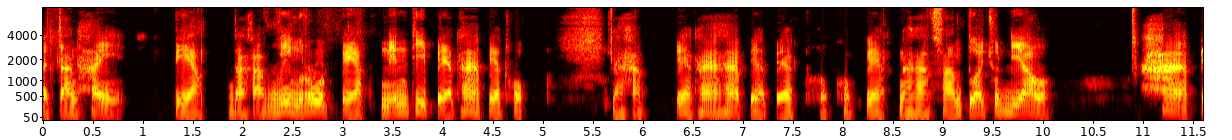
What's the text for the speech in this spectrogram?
อาจารย์ให้แปดนะครับ วิ่งรูดแปดเน้นที่แปดห้าแปดหกนะครับแปดห้าห้าแปดแปดหกหกแปดนะครับสามตัวชุดเดียวห้าแป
